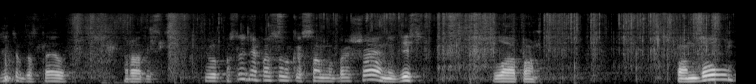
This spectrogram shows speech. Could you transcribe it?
детям доставила радость. И вот последняя посылка, самая большая, но здесь лапа пандол.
